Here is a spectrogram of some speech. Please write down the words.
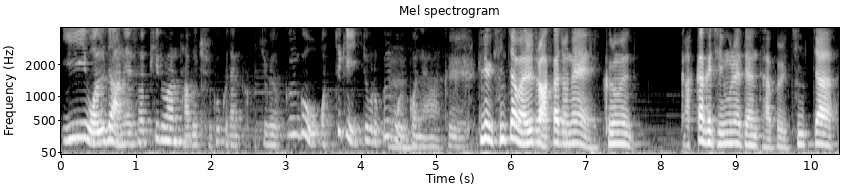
이 world 안에서 필요한 답을 주고 그다음에 그쪽에서 끌고 어떻게 이쪽으로 끌고 음. 올 거냐 그 근데 진짜 말 예를 들어 아까 전에 그러면 아까 그 질문에 대한 답을 진짜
